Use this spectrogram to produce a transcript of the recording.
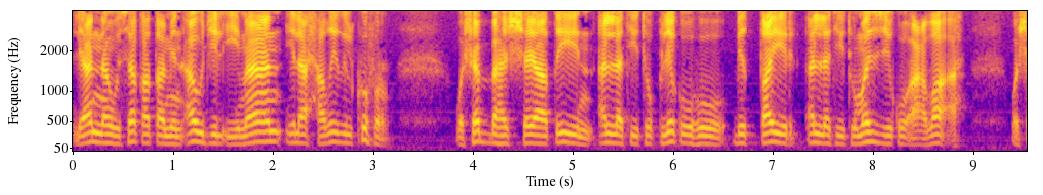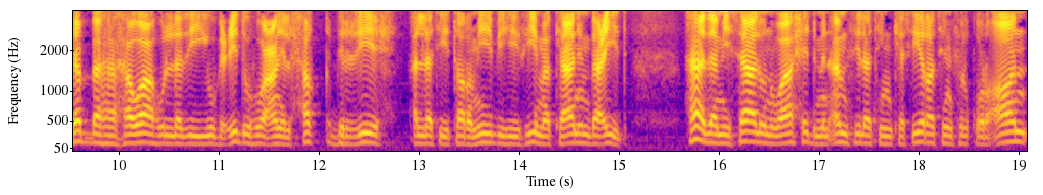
لأنه سقط من أوج الإيمان إلى حضيض الكفر وشبه الشياطين التي تقلقه بالطير التي تمزق أعضاءه وشبه هواه الذي يبعده عن الحق بالريح التي ترمي به في مكان بعيد. هذا مثال واحد من أمثلة كثيرة في القرآن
